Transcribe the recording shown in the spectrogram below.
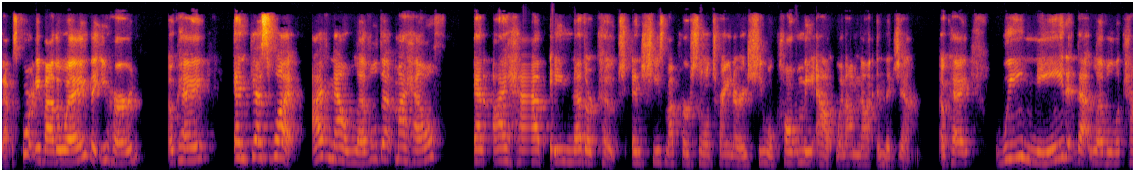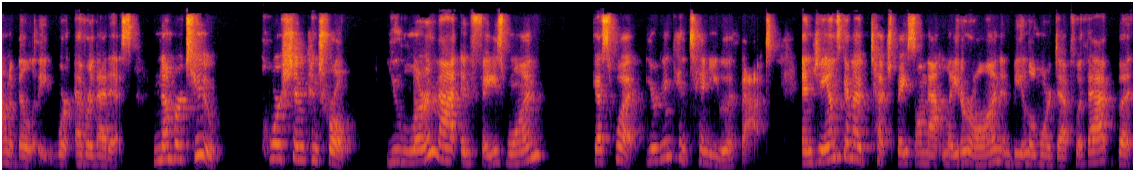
That was Courtney, by the way, that you heard. Okay. And guess what? I've now leveled up my health and I have another coach, and she's my personal trainer, and she will call me out when I'm not in the gym. Okay. We need that level of accountability wherever that is. Number two, portion control. You learn that in phase one. Guess what? You're going to continue with that. And Jan's going to touch base on that later on and be a little more depth with that. But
